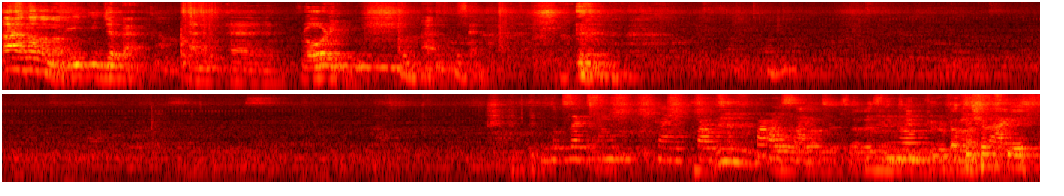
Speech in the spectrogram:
Ah, no, no, no, in, in Japan. Oh. And uh, rolling and then. It looks like some kind of par- parasite. Zaraz No. kurwa Tak. tysiąc miejsc.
